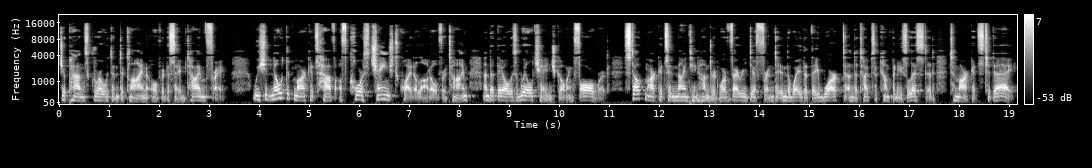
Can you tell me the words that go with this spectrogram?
Japan's growth and decline over the same time frame. We should note that markets have, of course, changed quite a lot over time and that they always will change going forward. Stock markets in 1900 were very different in the way that they worked and the types of companies listed to markets today.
